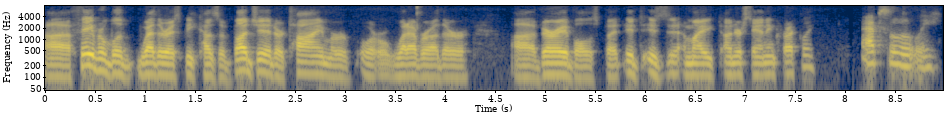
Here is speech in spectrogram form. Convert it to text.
uh, favorable, whether it's because of budget or time or, or whatever other uh, variables. But it is, am I understanding correctly? Absolutely.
